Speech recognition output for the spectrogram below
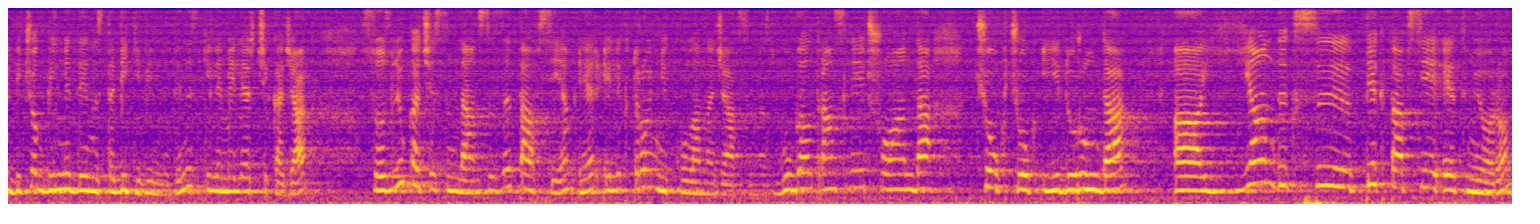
birçok bilmediğiniz, tabii ki bilmediğiniz kelimeler çıkacak. Sözlük açısından size tavsiyem eğer elektronik kullanacaksınız. Google Translate şu anda çok çok iyi durumda. Yandex'i pek tavsiye etmiyorum.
